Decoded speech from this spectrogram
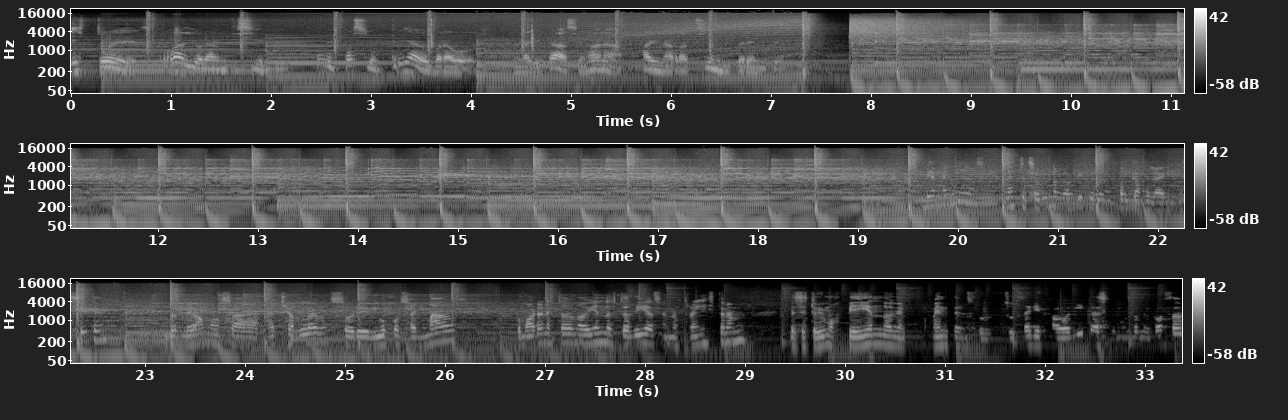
Esto es Radio La 27, un espacio creado para vos, en la que cada semana hay una reacción diferente. Bienvenidos a este segundo capítulo del podcast de la 27, donde vamos a charlar sobre dibujos animados. Como habrán estado viendo estos días en nuestro Instagram, les estuvimos pidiendo que nos comenten su- sus series favoritas y un montón de cosas,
